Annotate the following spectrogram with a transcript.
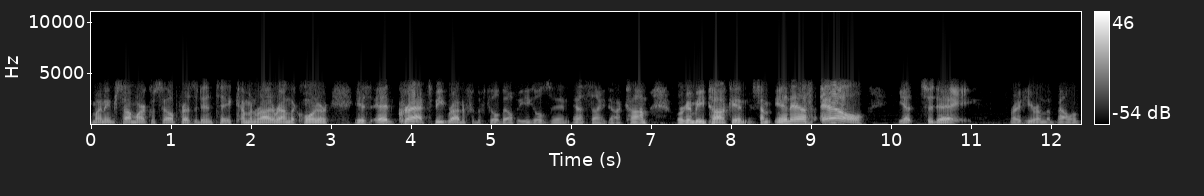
My name is Tom Marcosel, Presidente. Coming right around the corner is Ed Kracz, beat writer for the Philadelphia Eagles and SI.com. We're going to be talking some NFL yet today, right here on the Balance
